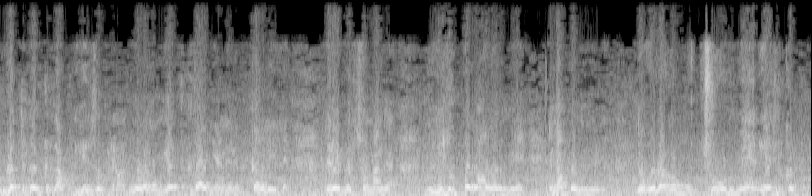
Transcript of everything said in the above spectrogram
உள்ளத்தில் இருக்கிறது அப்படியே சொல்றேன். அது உலகம் ஏற்றுக்குதா ஏன்னு எனக்கு கவலை இல்லை. நிறைய பேர் சொன்னாங்க எதிர்ப்பெல்லாம் வருமே என்ன பண்ணுவேன்னு? இந்த உலகம் முச்சூடுமே என்னை எதிர்க்கட்டும்.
